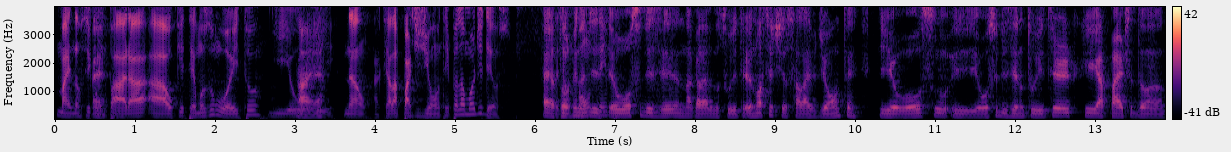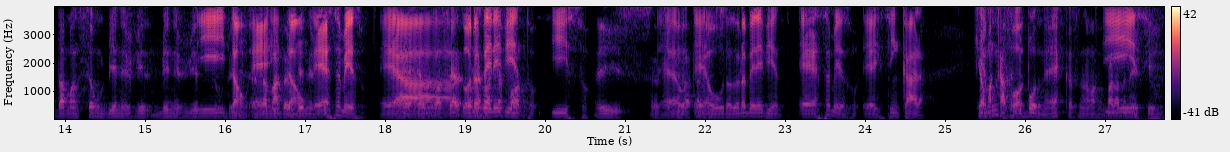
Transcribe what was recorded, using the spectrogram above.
Mas não se É. compara ao que temos um 8 e o. Ah, é? não, aquela parte de ontem, pelo amor de Deus. É, eu tô é ouvindo diz- eu ouço dizer na galera no Twitter, eu não assisti essa live de ontem, e eu ouço e eu ouço dizer no Twitter que a parte do- da mansão Benevi- Benevito, E, então, Bene- é, da Madre então, Benevito. é essa mesmo. É, É, a é, é- Dona negócio é Benevento. Isso. É isso, É, é o da Dona Benevento. É essa mesmo. É sim, cara. Que é, uma muito casa foda. de bonecas, né? Uma parada Isso. nesse...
